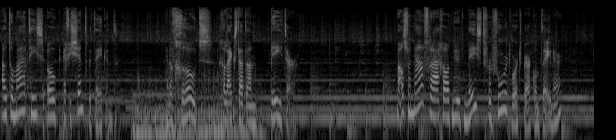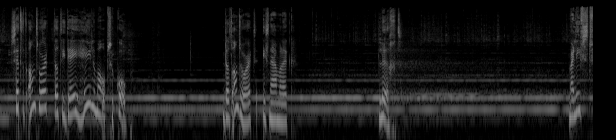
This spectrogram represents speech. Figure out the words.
automatisch ook efficiënt betekent. En dat groots gelijk staat aan beter. Maar als we navragen wat nu het meest vervoerd wordt per container, zet het antwoord dat idee helemaal op zijn kop. Dat antwoord is namelijk lucht. Maar liefst 40%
